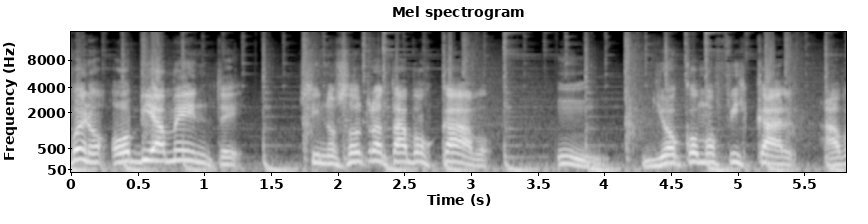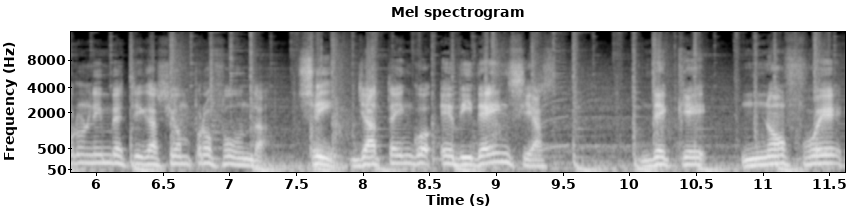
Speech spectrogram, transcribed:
Bueno, obviamente, si nosotros atamos cabo, Mm. yo como fiscal abro una investigación profunda. Sí. Ya tengo evidencias de que no fue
